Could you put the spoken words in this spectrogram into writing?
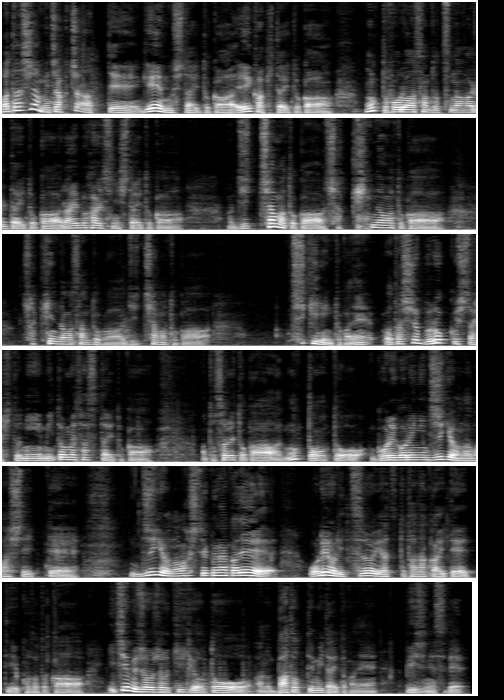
私はめちゃくちゃあって、ゲームしたいとか、絵描きたいとか、もっとフォロワーさんと繋がりたいとか、ライブ配信したいとか、じっちゃまとか、借金玉とか、借金玉さんとか、じっちゃまとか、チキリンとかね、私をブロックした人に認めさせたいとか、あとそれとか、もっともっとゴリゴリに事業を伸ばしていって、事業を伸ばしていく中で、俺より強いやつと戦いてっていうこととか、一部上場企業とあのバトってみたいとかね、ビジネスで。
